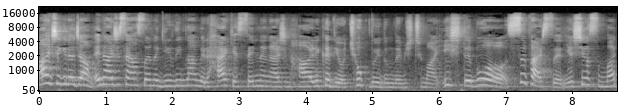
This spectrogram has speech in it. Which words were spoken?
Ayşegül Hocam enerji seanslarına girdiğimden beri herkes senin enerjin harika diyor. Çok duydum demiş Tümay. İşte bu süpersin yaşıyorsun bak.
